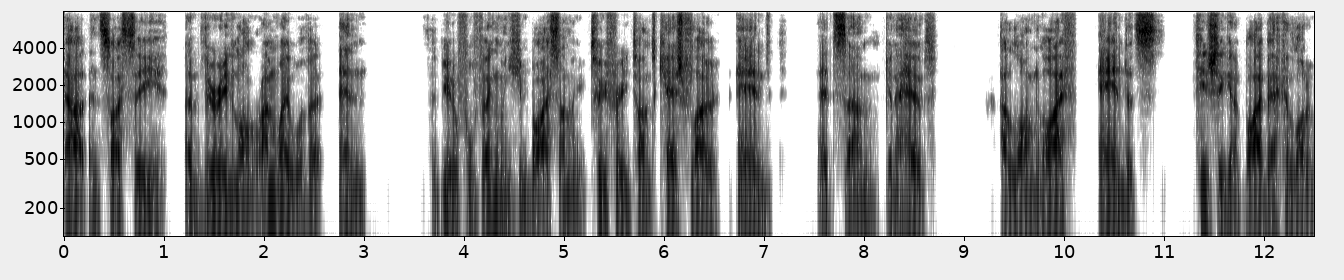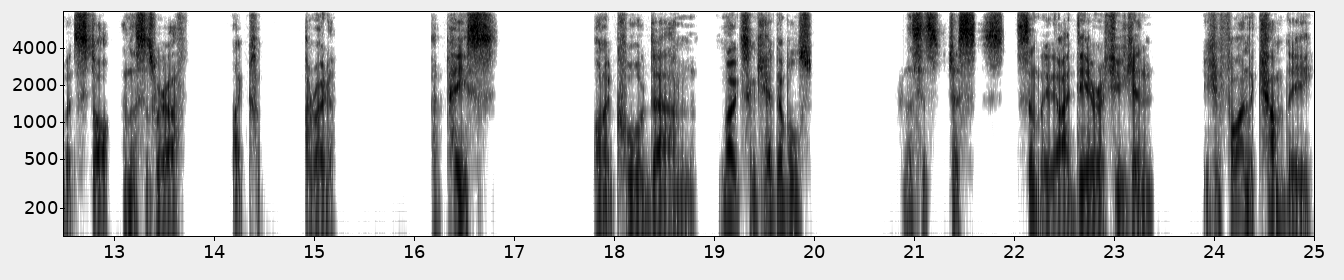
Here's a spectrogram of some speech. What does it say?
out, and so I see a very long runway with it. And it's a beautiful thing when you can buy something two, three times cash flow, and it's um, going to have a long life, and it's potentially going to buy back a lot of its stock. And this is where I, like, I wrote a, a piece on it called um, "Moats and Cannibals," This is just simply the idea. If you can, you can find a company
